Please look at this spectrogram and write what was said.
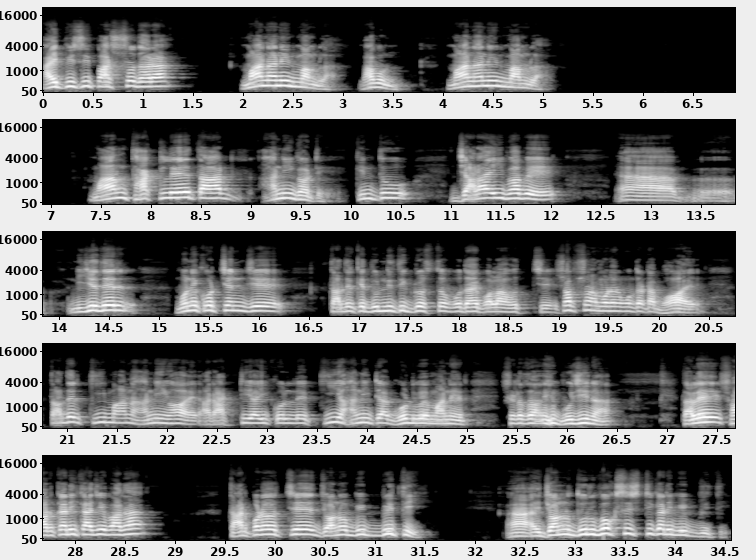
আইপিসি পাঁচশো ধারা মানহানির মামলা, ভাবুন, মানহানির মামলা। মান থাকলে তার হানি ঘটে, কিন্তু যারা এইভাবে নিজেদের মনে করছেন যে তাদেরকে দুর্নীতিগ্রস্ত বোধহয় বলা হচ্ছে, সবসময় মনের মধ্যে একটা ভয়, তাদের কি মান হানি হয় আর আরটিআই করলে কি হানিটা ঘটবে মানের, সেটা তো আমি বুঝি না। তাহলে সরকারি কাজে বাধা তারপরে হচ্ছে জনবিবৃতি আহ, এই জন দুর্ভোগ সৃষ্টিকারী বিবৃতি।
